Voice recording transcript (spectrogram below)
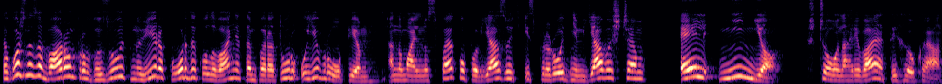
Також незабаром прогнозують нові рекорди коливання температур у Європі. Аномальну спеку пов'язують із природнім явищем Ель Ніньо, що нагріває Тихий океан.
